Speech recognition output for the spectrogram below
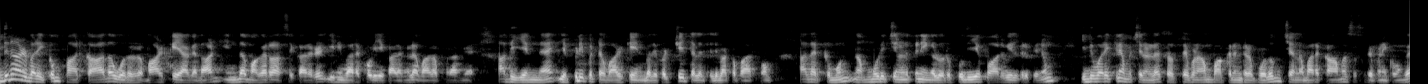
இது நாள் வரைக்கும் பார்க்காத ஒரு வாழ்க்கையாக தான் இந்த மகராசிக்காரர்கள் இனி வரக்கூடிய காலங்களில் வாழ போறாங்க. அது என்ன? எப்படிப்பட்ட வாழ்க்கை என்பதை பற்றி தெல தெளிவாக பார்ப்போம். அதற்கு முன் நம்முடைய சேனலுக்கு நீங்கள் ஒரு புதிய பார்வையில் இருப்பினும் இதுவரைக்கும் நம்ம சேனலை சப்ஸ்கிரைப் பண்ணாமல் பார்க்குற போதும் சேனலை மறக்காம சப்ஸ்கிரைப் பண்ணிக்கோங்க.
